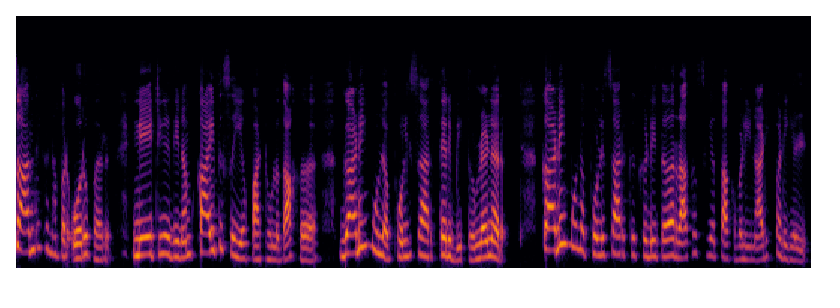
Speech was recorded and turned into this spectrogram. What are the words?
சந்தேக நபர் ஒருவர் நேற்றைய தினம் கைது செய்யப்பட்டுள்ளதாக கனிமுல போலீசார் தெரிவித்துள்ளனர். கனிமுல போலீசாருக்கு கிடைத்த ரகசிய தகவலின் அடிப்படையில்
